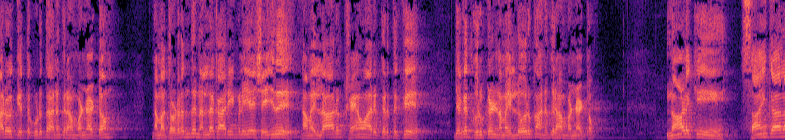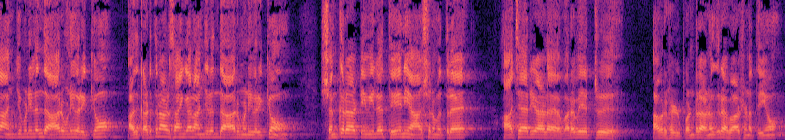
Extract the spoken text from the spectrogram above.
ஆரோக்கியத்தை கொடுத்து அனுகிரகம் பண்ணட்டும். நம்ம தொடர்ந்து நல்ல காரியங்களையே செய்து நம்ம எல்லாரும் க்ஷேமமாக இருக்கிறதுக்கு ஜெகத்குருக்கள் நம்ம எல்லோருக்கும் அனுகிரகம் பண்ணட்டும். நாளைக்கு சாயங்காலம் அஞ்சு மணிலேருந்து ஆறு மணி வரைக்கும் அதுக்கு அடுத்த நாள் சாயங்காலம் அஞ்சுலேருந்து ஆறு மணி வரைக்கும் சங்கரா டிவியில் தேனி ஆசிரமத்தில் ஆச்சாரியால வரவேற்று அவர்கள் பண்ணுற அனுகிரக பாஷணத்தையும்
